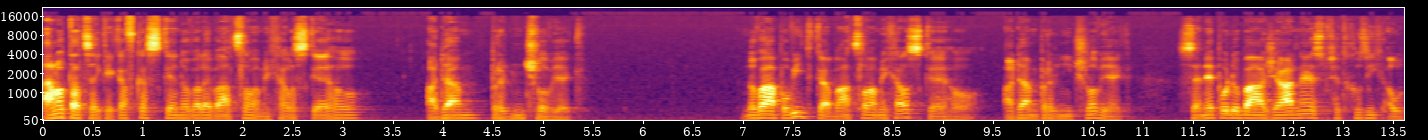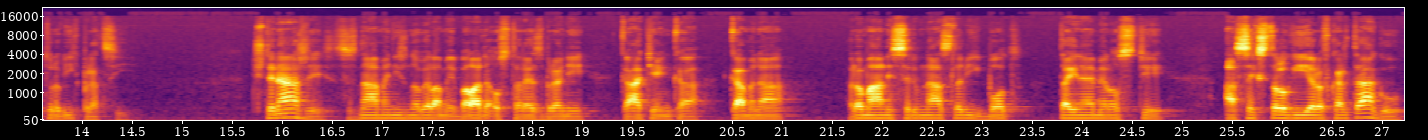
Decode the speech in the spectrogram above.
Anotace ke kavkazské novele Václava Michalského Adam, první člověk. Nová povídka Václava Michalského Adam, první člověk se nepodobá žádné z předchozích autorových prací. Čtenáři seznámení s novelami Balada o staré zbrani, Kátěnka, Kamna, romány 17 levých bod, Tajné milosti a Sextologie Jaro v Kartágu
